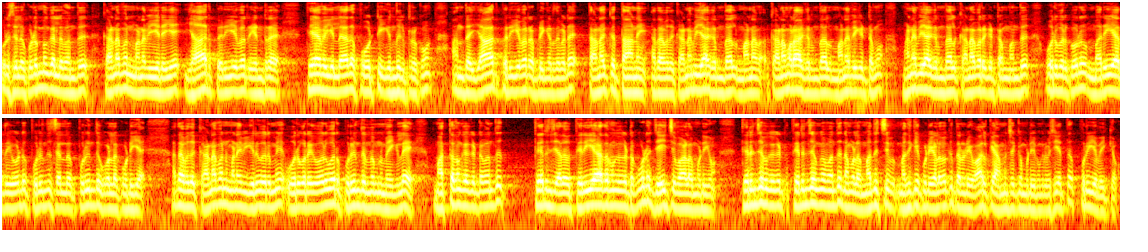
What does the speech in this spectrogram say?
ஒரு சில குடும்பங்களில் வந்து கணவன் மனைவியிடையே யார் பெரியவர் என்ற தேவையில்லாத போட்டி இருந்துக்கிட்டு இருக்கும். அந்த யார் பெரியவர் அப்படிங்கிறத விட தனக்குத்தானே அதாவது கணவியாக இருந்தால் மன கணவராக இருந்தால் மனைவி கிட்டமும் மனைவியாக இருந்தால் கணவர்கிட்டம் வந்து ஒருவருக்கு ஒரு மரியாதையோடு புரிந்து செல்ல புரிந்து கொள்ளக்கூடிய அதாவது கணவன் மனைவி இருவருமே ஒருவரை ஒருவர் புரிந்திருந்தோம்னு வைங்களே மற்றவங்க கிட்ட வந்து தெரிஞ்சு அதாவது தெரியாதவங்க கிட்ட கூட ஜெயிச்சு வாழ முடியும். தெரிஞ்சவங்க கிட்ட தெரிஞ்சவங்க வந்து நம்மளை மதித்து மதிக்கக்கூடிய அளவுக்கு தன்னுடைய வாழ்க்கையை அமைச்சிக்க முடியுங்கிற விஷயத்தை புரிய வைக்கும்.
